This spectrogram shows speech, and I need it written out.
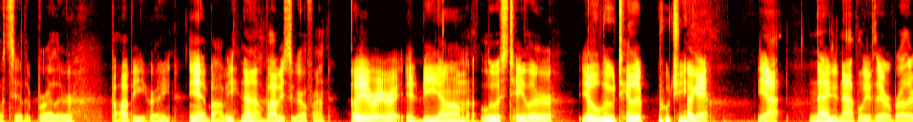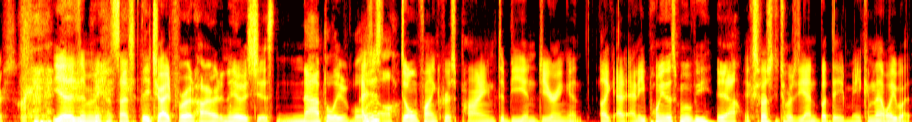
What's the other brother? Bobby, right? Yeah. Bobby. No, no, Bobby's the girlfriend. Oh yeah. Right. Right. It'd be um Uh, Lewis Taylor. yeah, Lou Taylor Pucci. Okay, yeah, I did not believe they were brothers. Yeah, that doesn't make sense. they tried for it hard, and it was just not believable I just all. don't find Chris Pine to be endearing at like at any point in this movie. Yeah, especially towards the end, but they make him that way. But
